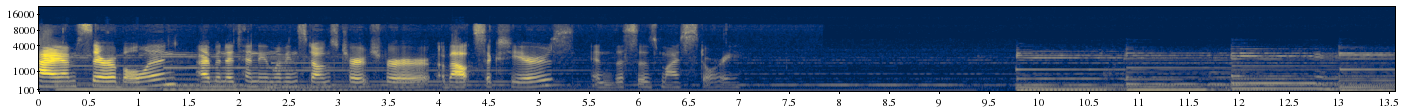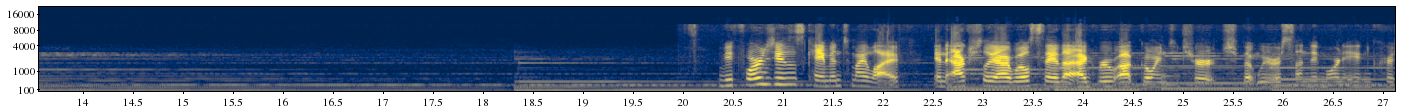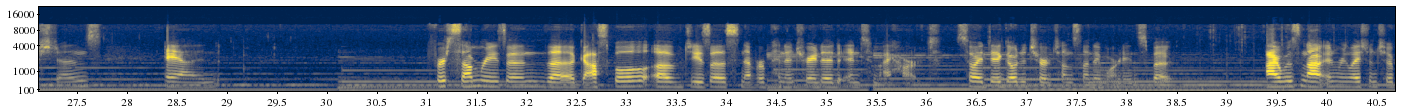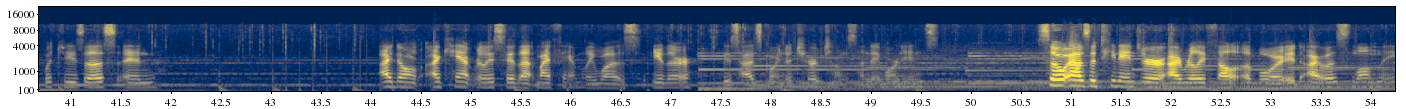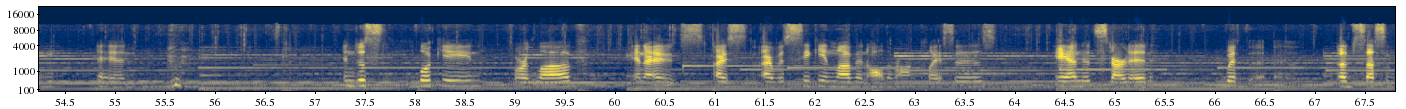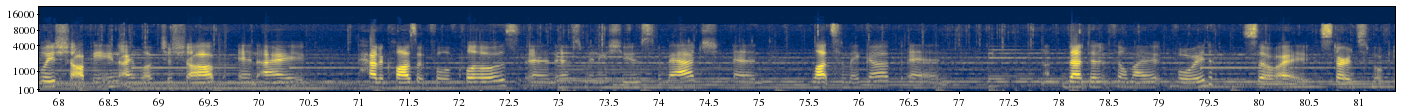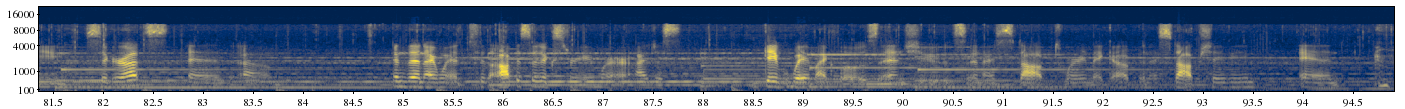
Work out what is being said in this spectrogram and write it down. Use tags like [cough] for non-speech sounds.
Hi, I'm Sarah Bolin. I've been attending Living Stones Church for about six years, and this is my story. Before Jesus came into my life, and actually, I will say that I grew up going to church, but we were Sunday morning Christians, and for some reason, the gospel of Jesus never penetrated into my heart. So I did go to church on Sunday mornings, but I was not in relationship with Jesus and I don't I can't really say that my family was either besides going to church on Sunday mornings. So as a teenager, I really felt a void. I was lonely and [clears throat] and just looking for love and I, I, I was seeking love in all the wrong places. And it started with obsessively shopping. I love to shop, and I had a closet full of clothes and as many shoes to match, and lots of makeup, and that didn't fill my void. So I started smoking cigarettes, and um, and then I went to the opposite extreme where I just gave away my clothes and shoes, and I stopped wearing makeup and I stopped shaving. And [clears throat]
